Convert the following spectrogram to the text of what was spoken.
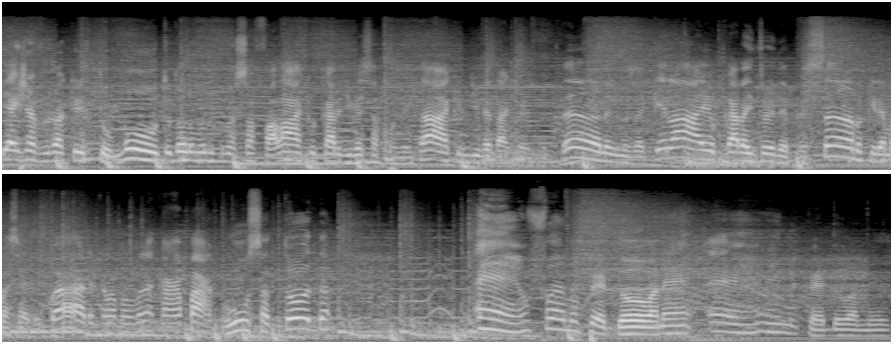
e aí já virou aquele tumulto, todo mundo começou a falar que o cara devia se aposentar, que não devia estar acreditando, que não sei o que lá. Aí o cara entrou em depressão, não queria mais sair do quarto, aquela, aquela bagunça toda. É, o fã não perdoa, né? É, ele não perdoa mesmo.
